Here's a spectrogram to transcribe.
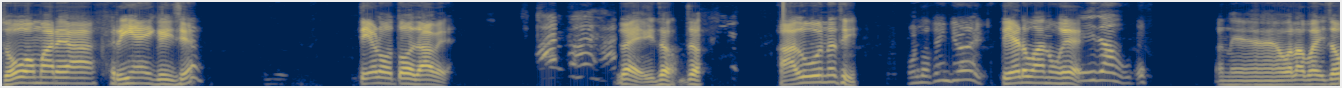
જો અમારે આ રિયાઈ ગઈ છે તેડો તો જ આવે. જો જો. હાલવું નથી. ફોટો થઈ ગયો તેડવાનું હે. અને ઓલા ભાઈ જો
